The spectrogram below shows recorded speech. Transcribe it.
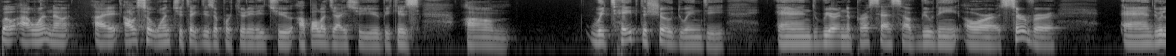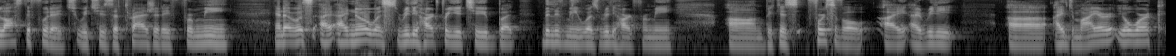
Well, I want now. I also want to take this opportunity to apologize to you because um, we taped the show Duende, and we are in the process of building our server, and we lost the footage, which is a tragedy for me. And I was, I, I know it was really hard for you too, but believe me, it was really hard for me um, because first of all, I, I really uh, I admire your work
